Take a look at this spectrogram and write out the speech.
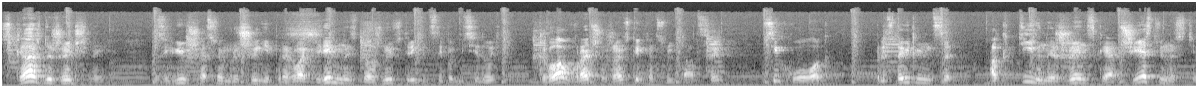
С каждой женщиной, заявившей о своем решении прервать беременность, должны встретиться и побеседовать главврач женской консультации, психолог, представительница активной женской общественности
